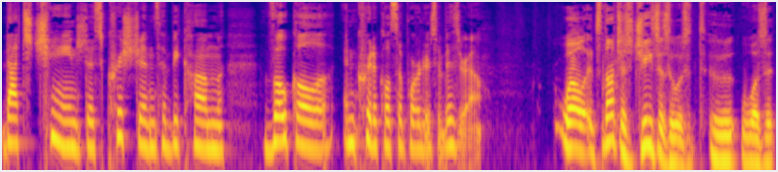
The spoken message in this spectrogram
that's changed as Christians have become vocal and critical supporters of Israel. Well, it's not just Jesus who was who was a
